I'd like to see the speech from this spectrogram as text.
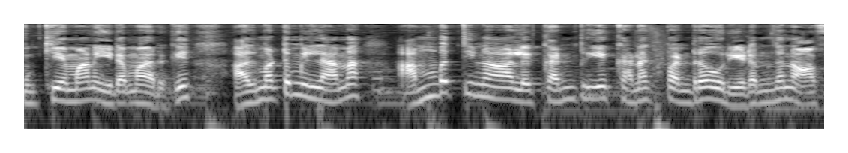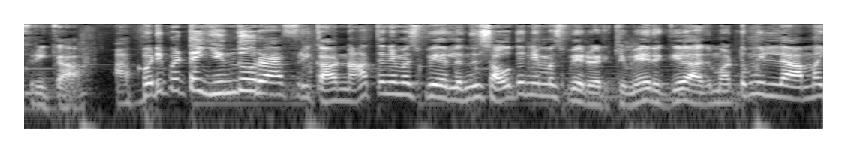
முக்கியமான இடமா இருக்கு. அது மட்டும் இல்லாம ஐம்பத்தி நாலு கண்ட்ரியை கனெக்ட் பண்ற ஒரு இடம் தான் ஆப்பிரிக்கா. அப்படிப்பட்ட இந்த ஒரு ஆப்பிரிக்கா நார்த்தன் எமஸ்பியர்ல இருந்து சவுத்தன் எமஸ்பியர் வரைக்குமே இருக்கு. அது மட்டும் இல்லாம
